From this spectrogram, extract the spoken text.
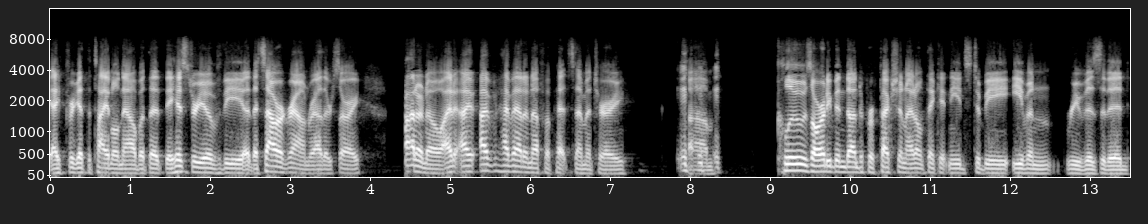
I forget the title now, but the the history of the uh, the Sour Ground, rather. Sorry, I don't know. I, I I've have had enough of Pet Sematary. Um, Clue's already been done to perfection. I don't think it needs to be even revisited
